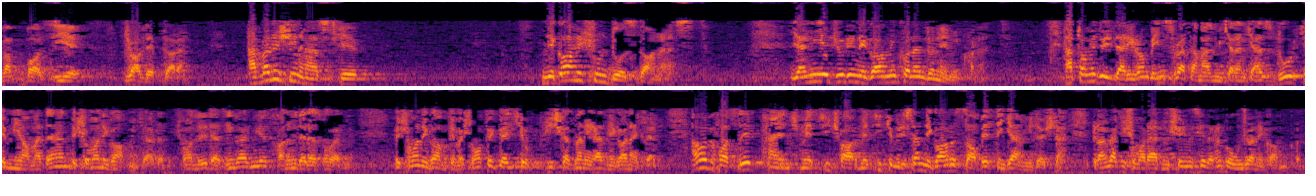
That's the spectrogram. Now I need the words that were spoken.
و بازی جالب دارن. اولش این هست که نگاهشون دزدان است. یعنی یه جوری نگاه می‌کنند و نمی‌کنند. حتی می‌دونید در ایران به این صورت عمل می‌کردن که از دور که میآمدن به شما نگاه می‌کردن. شما دارید از این ور میاد خانم در از اون به شما نگاه می‌کنه شما فکر کنید که هیچ کس من اینقدر نگاه نکرد. اما به فاصله 5 متری 4 متری که می‌رسن نگاه رو ثابت نگه میداشتن. برای وقتی شما رد میشین میشه دارن به اونجا نگاه می‌کنن.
